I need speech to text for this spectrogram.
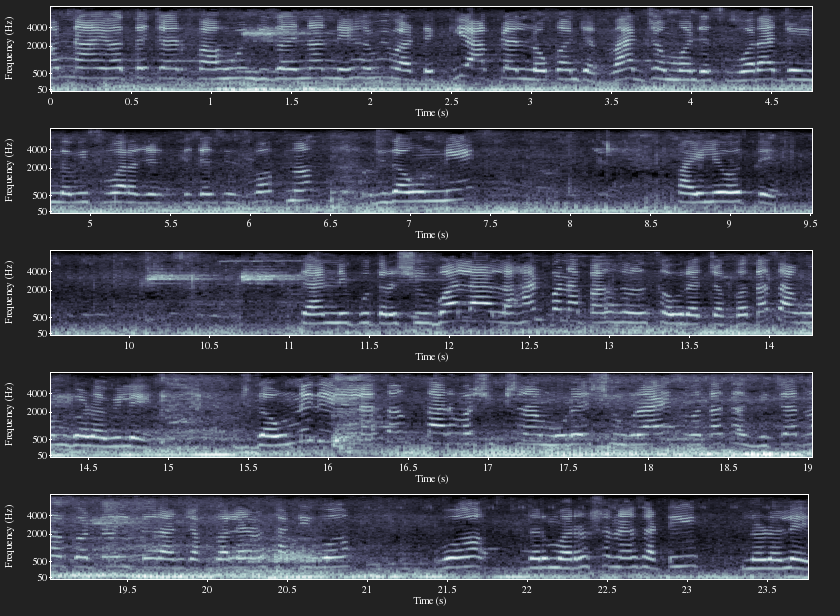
अन्याय अत्याचार पाहून जिजाईंना नेहमी वाटे की आपल्या लोकांचे राज्य म्हणजे स्वराज्य नवी स्वराज्य त्याचे स्वप्न जिजाऊंनी पाहिले होते. त्यांनी पुत्र शिवबाला लहानपणापासून सौर्याच्या कथा सांगून घडविले. जिजाऊंनी दिलेल्या संस्कार व शिक्षणामुळे शिवराय स्वतःचा विचार न करता इतरांच्या कल्याणासाठी व व धर्मरक्षणासाठी लढले.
